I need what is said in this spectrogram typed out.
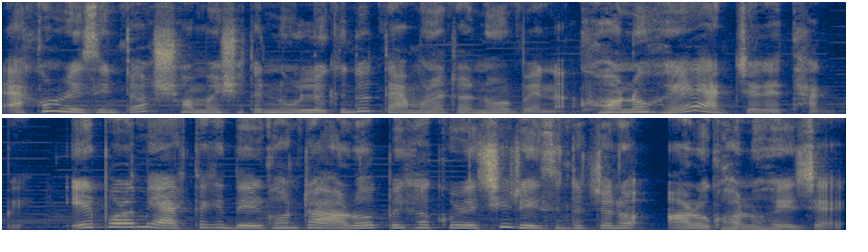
এখন রেজিনটা সময়ের সাথে নড়লেও কিন্তু তেমন এটা নড়বে না। ঘন হয়ে এক জায়গায় থাকবে। এরপর আমি এক থেকে দেড় ঘণ্টা আরও অপেক্ষা করেছি রেজিনটা যেন আরও ঘন হয়ে যায়।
